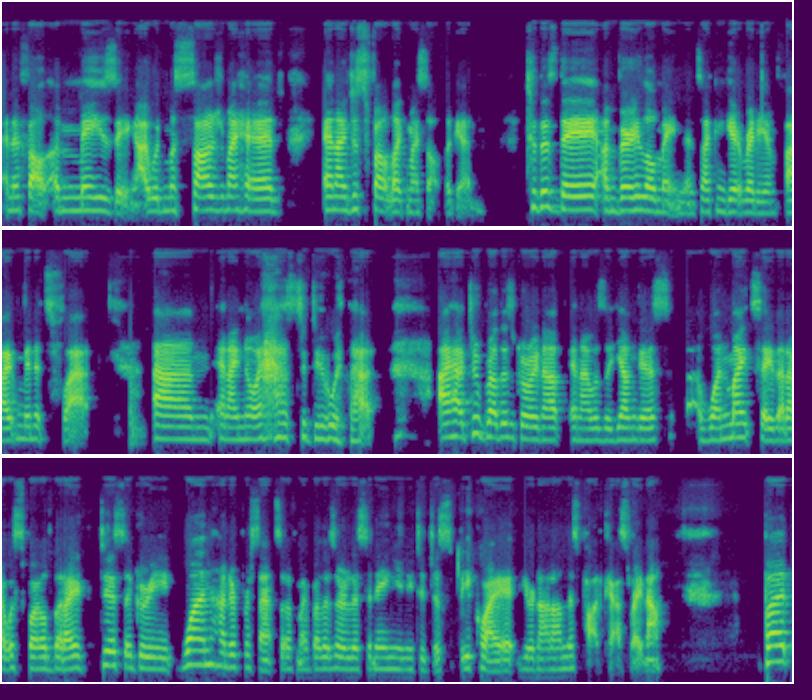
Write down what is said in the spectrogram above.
and it felt amazing. I would massage my head and I just felt like myself again. To this day, I'm very low maintenance. I can get ready in five minutes flat. Um, and I know it has to do with that. I had two brothers growing up, and I was the youngest. One might say that I was spoiled, but I disagree 100%. So if my brothers are listening, you need to just be quiet. You're not on this podcast right now. But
